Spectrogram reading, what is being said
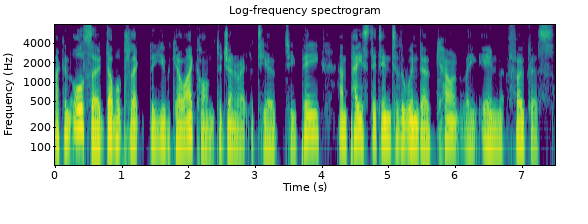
I can also double-click the Yubico icon to generate the TOTP and paste it into the window currently in focus.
